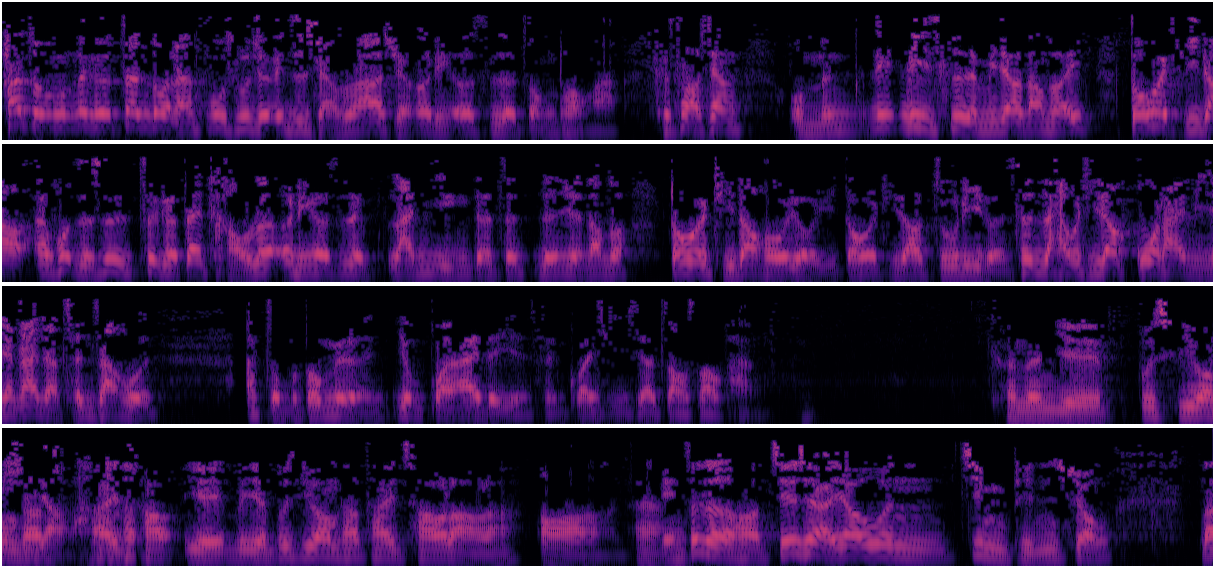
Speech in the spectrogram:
他从那个。战斗蓝复出就一直想说他要选二零二四的总统啊，可是好像我们历历次的民调当中，哎，都会提到，哎，或者是这个在讨论二零二四的蓝营的人人选当中，都会提到侯友谊，都会提到朱立伦，甚至还会提到郭台铭。像刚才讲陈长文啊，怎么都没有人用关爱的眼神关心一下赵少康？可能也不希望他太操，也也不希望他太操劳了。哦，这个哈，接下来要问晋平兄。那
